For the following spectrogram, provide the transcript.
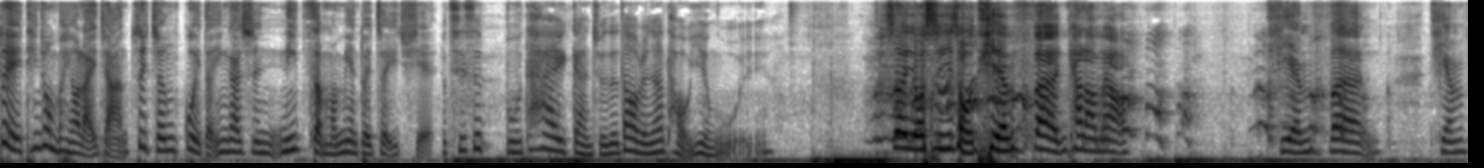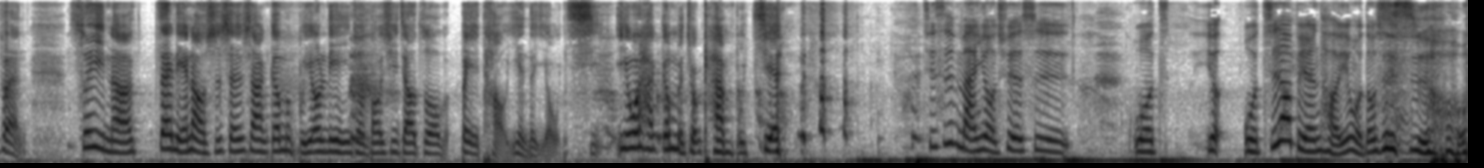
对听众朋友来讲最珍贵的，应该是你怎么面对这一切。我其实不太感觉得到人家讨厌我，哎，这又是一种天分，你看到没有？天分，天分。所以呢，在连老师身上根本不用练一种东西，叫做被讨厌的勇气，因为他根本就看不见。其实蛮有趣的是，我有我知道别人讨厌我都是事后，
